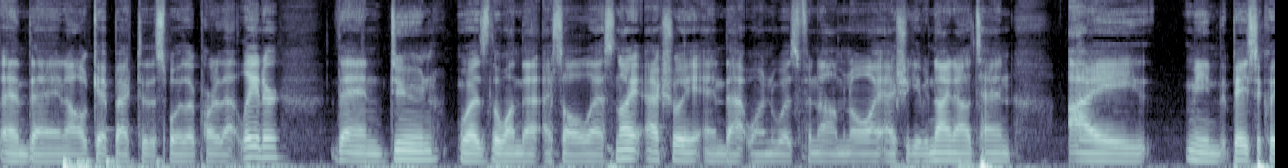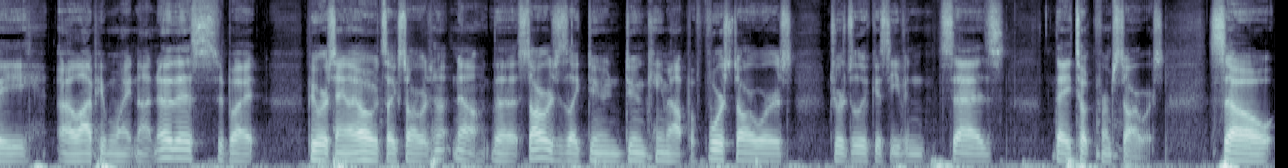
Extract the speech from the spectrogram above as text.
and then I'll get back to the spoiler part of that later. Then Dune was the one that I saw last night, actually, and that one was phenomenal. I actually gave it 9 out of 10. I mean, basically, a lot of people might not know this, but people are saying like, "Oh, it's like Star Wars." No, the Star Wars is like Dune. Dune came out before Star Wars. George Lucas even says they took from Star Wars. So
